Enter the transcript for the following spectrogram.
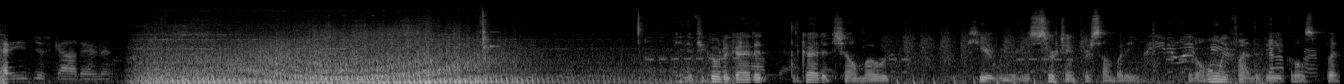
Yeah, you just got in it. And if you go to guided the guided shell mode here when you're just searching for somebody, it'll only find the vehicles, but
